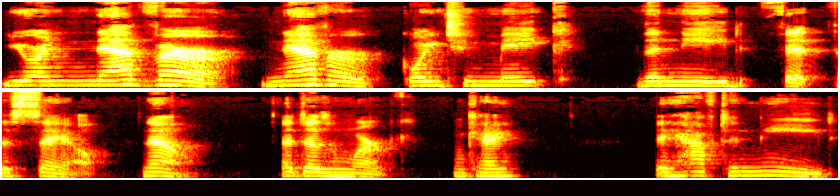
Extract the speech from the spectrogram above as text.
You're never, never going to make the need fit the sale. No, that doesn't work, okay? They have to need,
